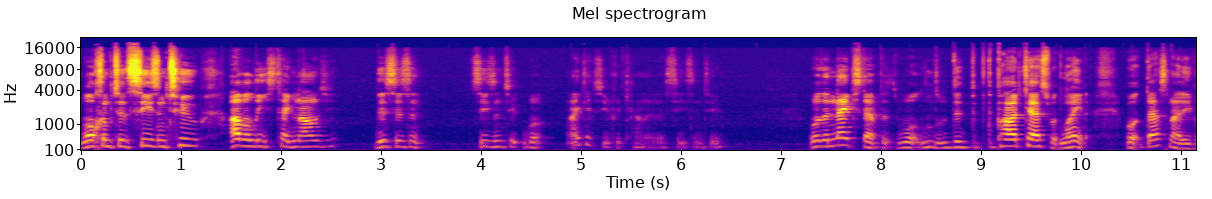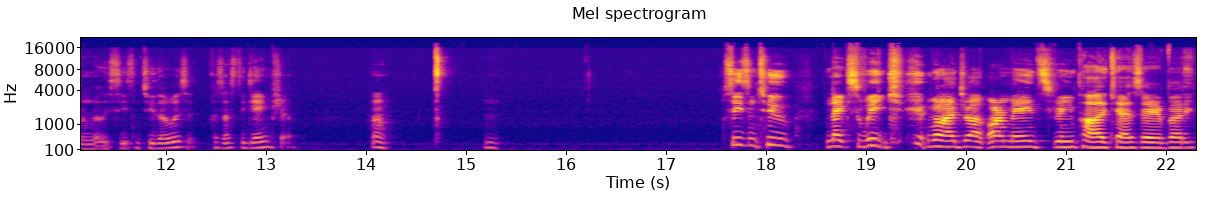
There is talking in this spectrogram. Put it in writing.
Welcome to season two of Elite's Technology. This isn't season two. Well, I guess you could count it as season two. Well, the next episode, well, the, the, the podcast with Lena. Well, that's not even really season two, though, is it? Because that's the game show. Huh. Hmm. Season two next week when I drop our mainstream podcast, everybody.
